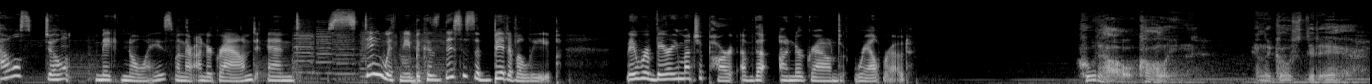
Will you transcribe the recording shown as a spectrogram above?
owls don't make noise when they're underground, and stay with me because this is a bit of a leap, they were very much a part of the Underground Railroad. Hoot owl calling in the ghosted air,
